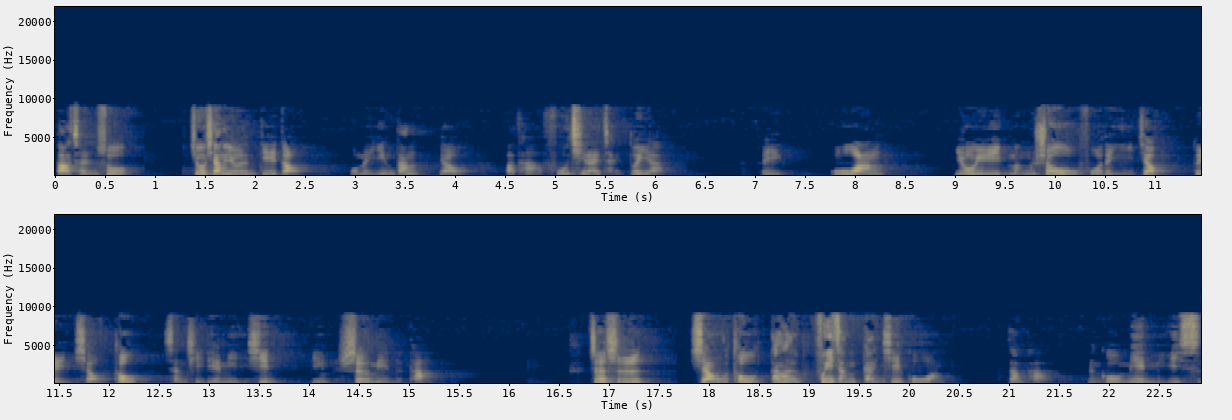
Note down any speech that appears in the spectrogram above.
大臣说：“就像有人跌倒，我们应当要把他扶起来才对呀。”所以，国王由于蒙受佛的遗教，对小偷升起怜悯心，并赦免了他。这时。小偷当然非常感谢国王，让他能够免于一死，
